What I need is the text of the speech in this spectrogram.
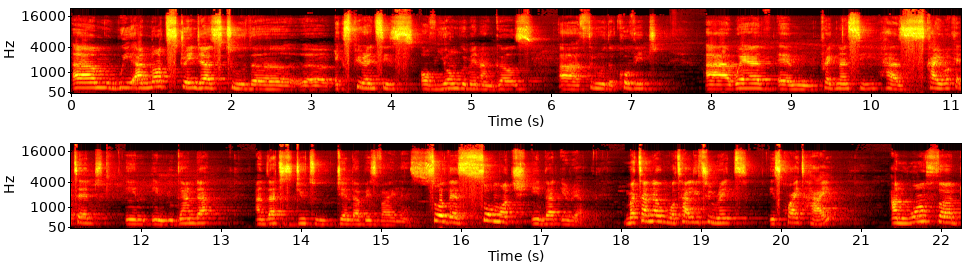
Um, we are not strangers to the uh, experiences of young women and girls uh, through the COVID, uh, where um, pregnancy has skyrocketed in, in Uganda, and that is due to gender based violence. So there's so much in that area. Maternal mortality rate is quite high and one third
